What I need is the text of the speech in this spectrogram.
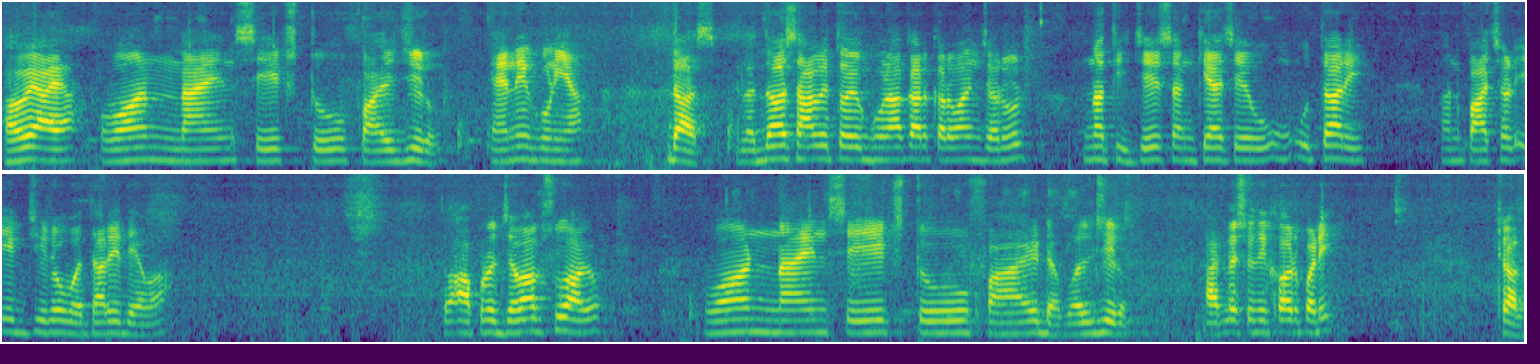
હવે આયા. One, nine, six, two, five, zero. એને ગુણ્યા દસ. એટલે દસ આવે તો એ ગુણાકાર કરવાની જરૂર નથી જે સંખ્યા છે ઉ- ઉતારી અને પાછળ એક જીરો વધારી દેવા. તો આપણો જવાબ શું આવ્યો? One nine six two five double zero. આટલે સુધી ખબર પડી? ચલો.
